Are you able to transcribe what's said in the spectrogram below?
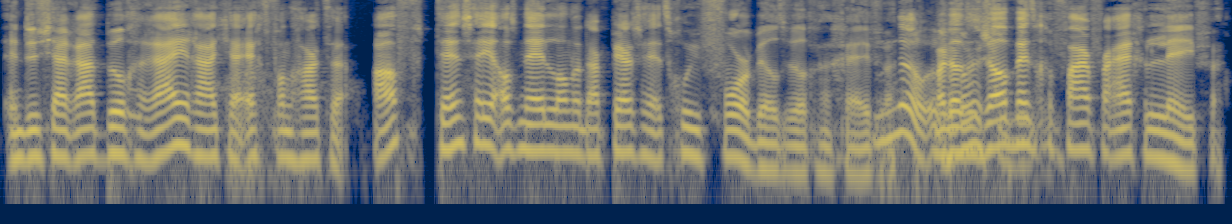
En dus jij raadt Bulgarije raad jij echt van harte af, tenzij je als Nederlander daar per se het goede voorbeeld wil gaan geven. Nou, maar dat is wel met gevaar voor eigen leven.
